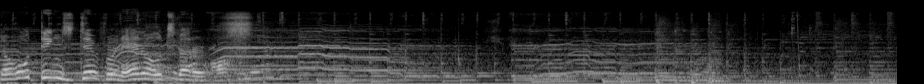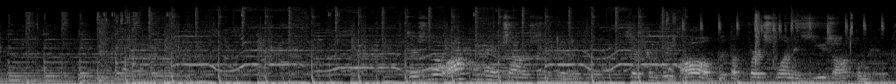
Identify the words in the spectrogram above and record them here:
The whole thing's different and it looks better. There's no Aquaman challenges available. So complete all, but the first one is use Aquaman.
